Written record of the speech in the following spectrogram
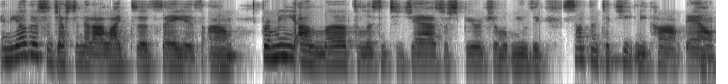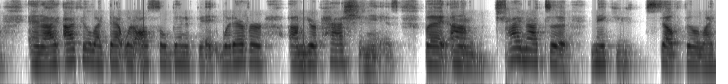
And the other suggestion that I like to say is um, for me, I love to listen to jazz or spiritual music, something to keep me calm down. And I, I feel like that would also benefit whatever um, your passion is. But um, try not to make yourself feel like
